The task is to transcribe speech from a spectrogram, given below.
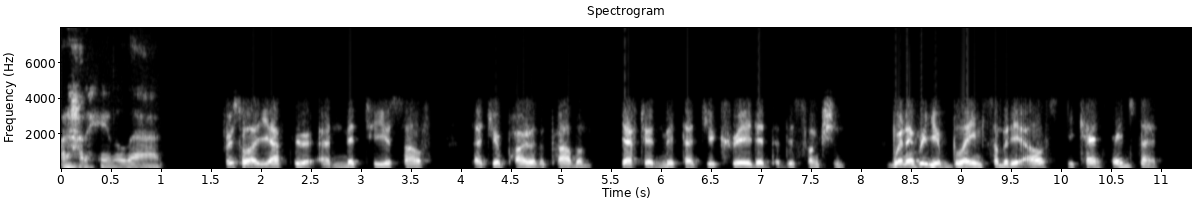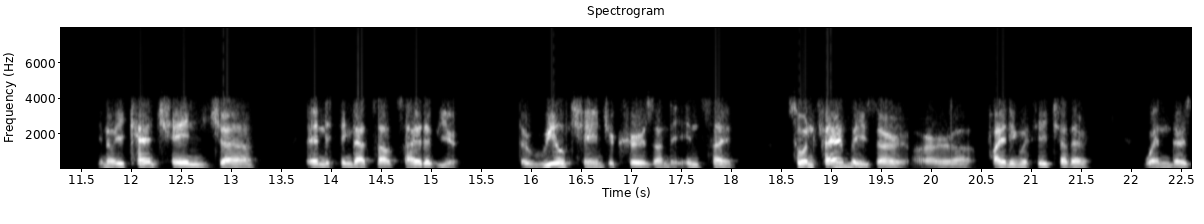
on how to handle that? First of all, you have to admit to yourself that you're part of the problem. You have to admit that you created the dysfunction. Whenever you blame somebody else, you can't change that. You know, you can't change uh, anything that's outside of you. The real change occurs on the inside. So when families are are uh, fighting with each other, when there's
